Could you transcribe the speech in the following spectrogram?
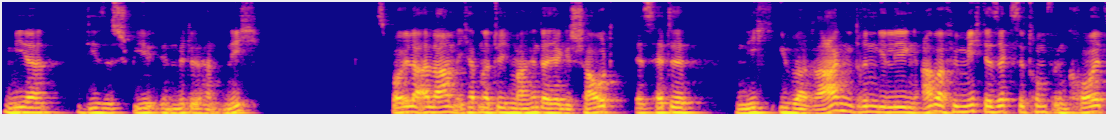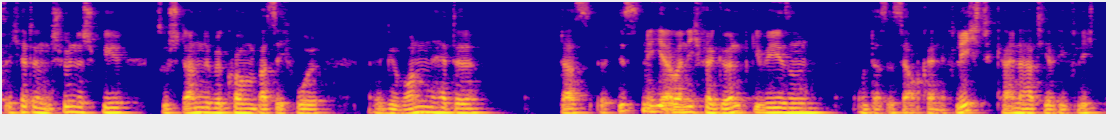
mir dieses Spiel in Mittelhand nicht. Spoiler-Alarm, ich habe natürlich mal hinterher geschaut, es hätte nicht überragend drin gelegen, aber für mich der sechste Trumpf in Kreuz, ich hätte ein schönes Spiel zustande bekommen, was ich wohl äh, gewonnen hätte. Das äh, ist mir hier aber nicht vergönnt gewesen, und das ist ja auch keine Pflicht. Keiner hat hier die Pflicht,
